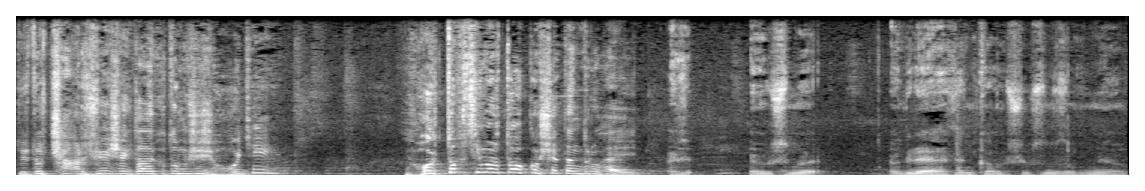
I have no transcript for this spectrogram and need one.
Ty to chargeuješ, jak daleko to můžeš hodit. Hoď to přímo do toho koše, ten druhý. já už jsem... A kde je ten koš? Už jsem zapomněl.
